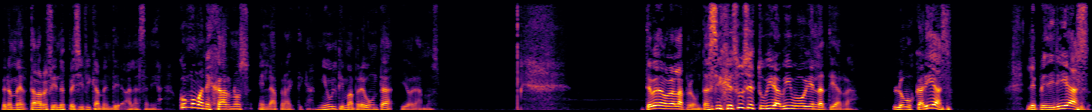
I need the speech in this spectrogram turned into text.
pero me estaba refiriendo específicamente a la sanidad. ¿Cómo manejarnos en la práctica? Mi última pregunta y oramos. Te voy a devolver la pregunta. Si Jesús estuviera vivo hoy en la tierra, ¿lo buscarías? ¿Le pedirías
